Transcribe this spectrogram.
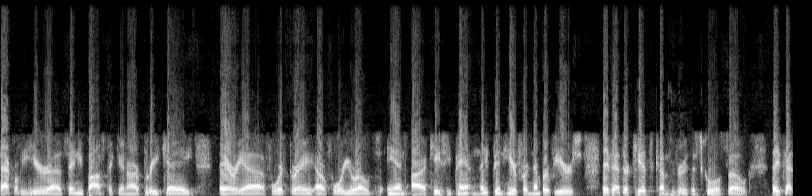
faculty here, uh, Sandy Bostic in our pre-K area, fourth grade, or uh, four-year-olds, and uh, Casey Panton. They've been here for a number of years. They've had their kids come mm-hmm. through the school, so they've got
